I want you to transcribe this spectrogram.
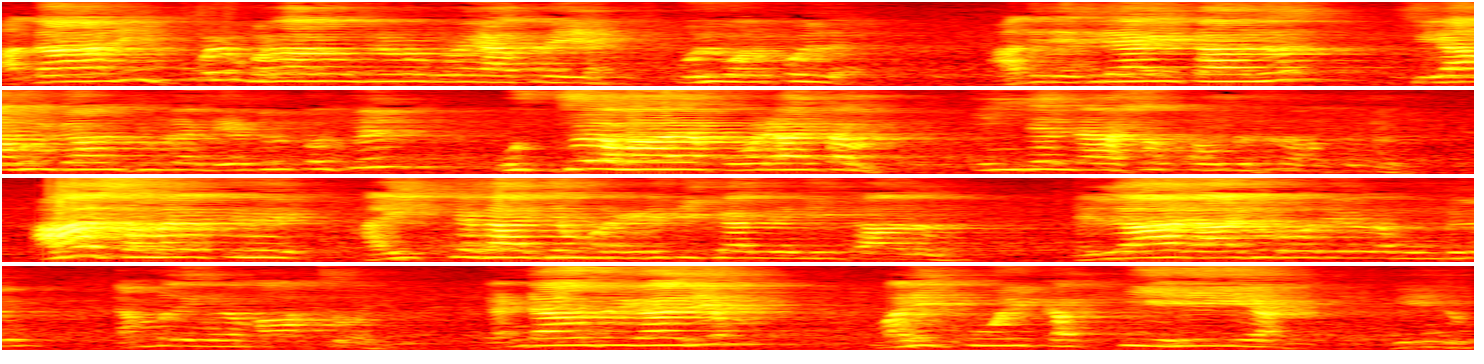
അദാനി ഇപ്പോഴും പ്രധാനമന്ത്രിയുടെ കൂടെ യാത്ര ചെയ്യാൻ. ഒരു കുഴപ്പമില്ല. അതിനെതിരായിട്ടാണ് രാഹുൽ ഗാന്ധിയുടെ നേതൃത്വത്തിൽ ഉജ്ജ്വലമായ പോരാട്ടം ഇന്ത്യൻ നാഷണൽ കോൺഗ്രസ് നടത്തുന്നത്. ആ സമരത്തിന് ഐക്യദാർഢ്യം പ്രകടിപ്പിക്കാൻ വേണ്ടിയിട്ടാണ് എല്ലാ രാജഭവനികളുടെ മുമ്പിലും നമ്മൾ ഇങ്ങനെ മാർച്ച് വന്നു രണ്ടാമത്തെ കാര്യം മണിപ്പൂരി കത്തി എരിയുകയാണ് വീണ്ടും.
